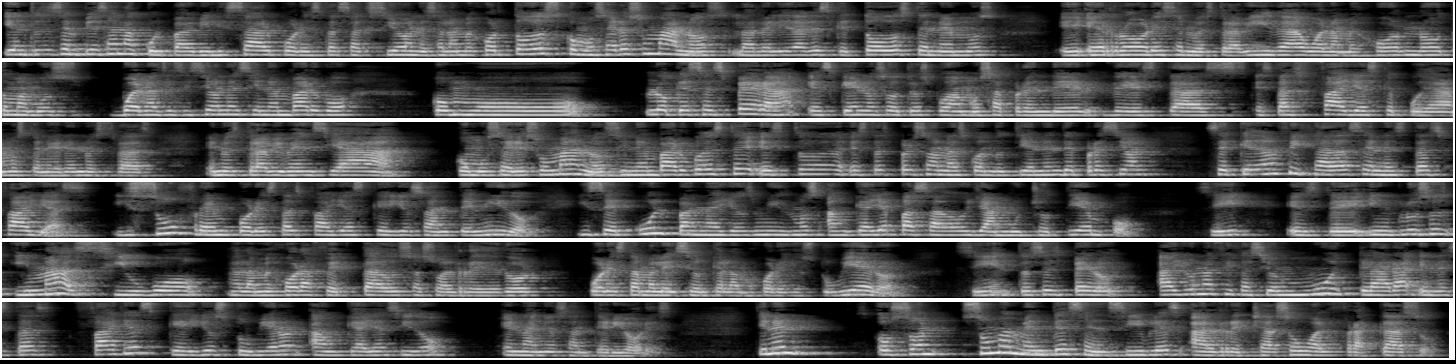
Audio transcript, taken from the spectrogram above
y entonces empiezan a culpabilizar por estas acciones. A lo mejor todos como seres humanos, la realidad es que todos tenemos eh, errores en nuestra vida o a lo mejor no tomamos buenas decisiones, sin embargo, como lo que se espera es que nosotros podamos aprender de estas, estas fallas que pudiéramos tener en nuestras, en nuestra vivencia como seres humanos. Sin embargo, este, esto, estas personas cuando tienen depresión se quedan fijadas en estas fallas y sufren por estas fallas que ellos han tenido y se culpan a ellos mismos aunque haya pasado ya mucho tiempo, ¿sí? Este, incluso y más si hubo a lo mejor afectados a su alrededor por esta maldición que a lo mejor ellos tuvieron, ¿sí? Entonces, pero hay una fijación muy clara en estas fallas que ellos tuvieron, aunque hayan sido en años anteriores. Tienen o son sumamente sensibles al rechazo o al fracaso.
